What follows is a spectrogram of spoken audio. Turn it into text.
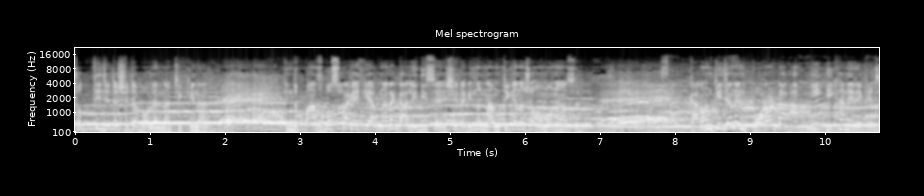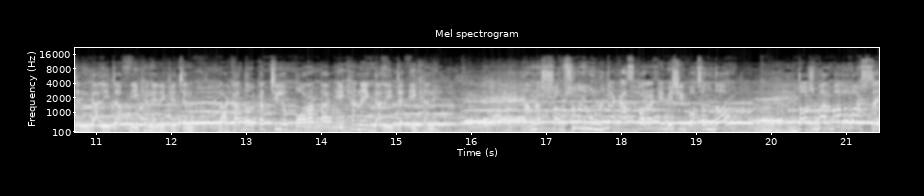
সত্যি যেটা সেটা বলেন না, ঠিক কিনা? কিন্তু পাঁচ বছর আগে কি আপনারা গালি দিছে? সেটা কিন্তু নাম ঠিকানা সহ মনে আছে। কারণ কি জানেন? পড়াটা আপনি এখানে রেখেছেন, গালিটা আপনি এখানে রেখেছেন। রাখা দরকার ছিল পড়াটা এখানে, গালিটা এখানে। আমরা সবসময় উল্টা কাজ করাকে বেশি পছন্দ। দশ বার ভালোবাসছে,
